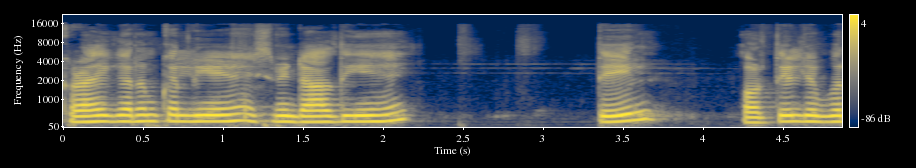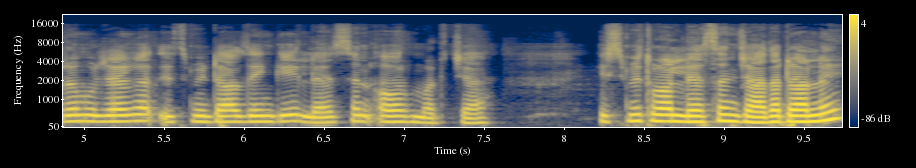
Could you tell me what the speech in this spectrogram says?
कढ़ाई गरम कर लिए हैं, इसमें डाल दिए हैं तेल और तेल जब गरम हो जाएगा, इसमें डाल देंगे लहसुन और मिर्चा। इसमें थोड़ा लहसुन ज़्यादा डालें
